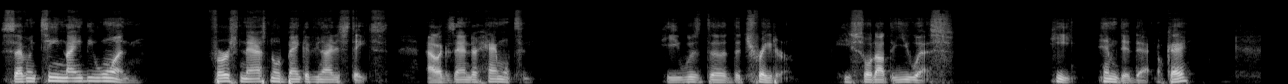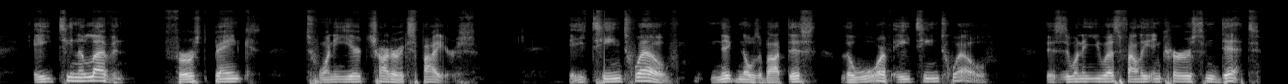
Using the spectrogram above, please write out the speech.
1791, First National Bank of the United States, Alexander Hamilton. He was the, the trader. He sold out the U.S. He, him did that, okay? 1811, First Bank 20 year charter expires. 1812, Nick knows about this, the War of 1812. This is when the U.S. finally incurs some debt.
